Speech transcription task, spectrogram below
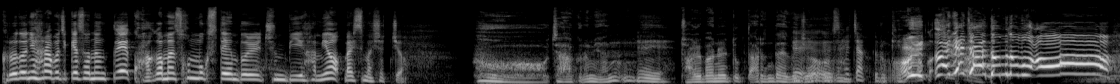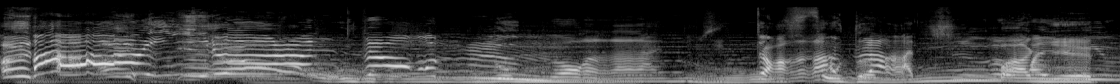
그러더니 할아버지께서는 꽤 과감한 손목 스탬프를 준비하며 말씀하셨죠. 후, 자 그러면 예, 예. 절반을 뚝 따른다 예, 이거죠? 예, 예, 살짝 이렇게. 어이! 아니야, 자, 너무 너무 아, 아이, 아, 이런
